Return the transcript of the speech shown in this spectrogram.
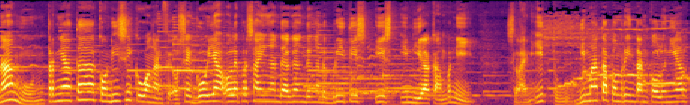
Namun, ternyata kondisi keuangan VOC goyah oleh persaingan dagang dengan the British East India Company. Selain itu, di mata pemerintahan kolonial,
